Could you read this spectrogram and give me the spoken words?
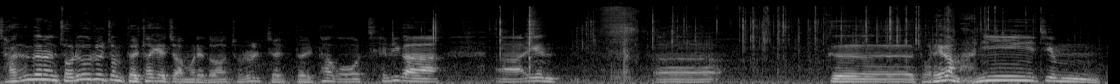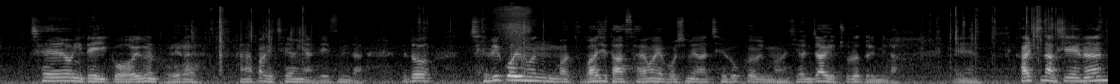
작은 거는 조류를 좀 덜 타겠죠 아무래도 조류를 덜, 덜 타고 채비가 아 이건 어그 도래가 많이 지금 채용이 돼 있고 이건 도래가 하나밖에 채용이 안 돼 있습니다. 그래도 채비 꼬임은 뭐 두 가지 다 사용해 보시면 채비 꼬임은 현저하게 줄어듭니다. 예. 갈치 낚시에는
